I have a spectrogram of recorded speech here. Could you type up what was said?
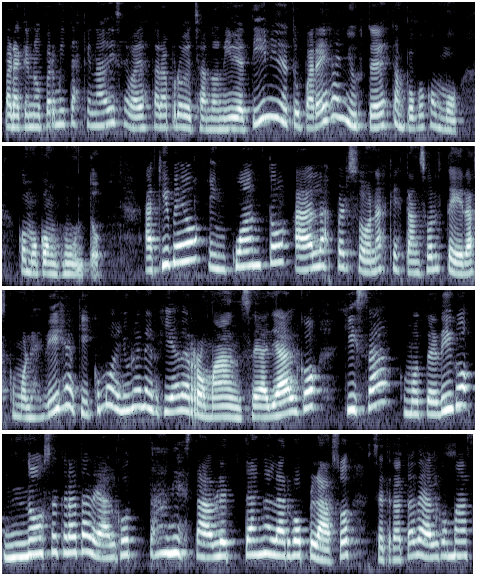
para que no permitas que nadie se vaya a estar aprovechando ni de ti, ni de tu pareja, ni ustedes tampoco como, como conjunto. Aquí veo en cuanto a las personas que están solteras, como les dije, aquí como hay una energía de romance, hay algo, quizá, como te digo, no se trata de algo tan estable, tan a largo plazo, se trata de algo más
